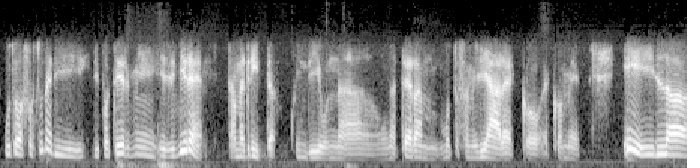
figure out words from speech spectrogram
avuto la fortuna di, di potermi esibire a Madrid quindi una, una terra molto familiare ecco, ecco a me. E il,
